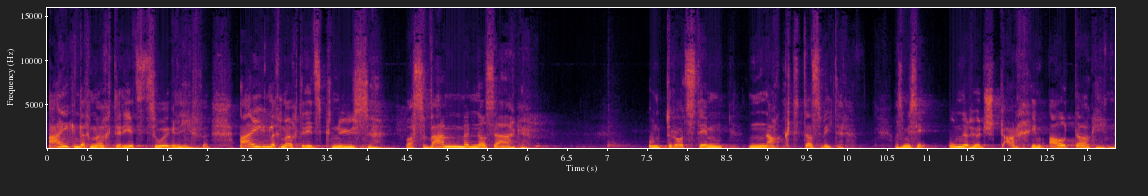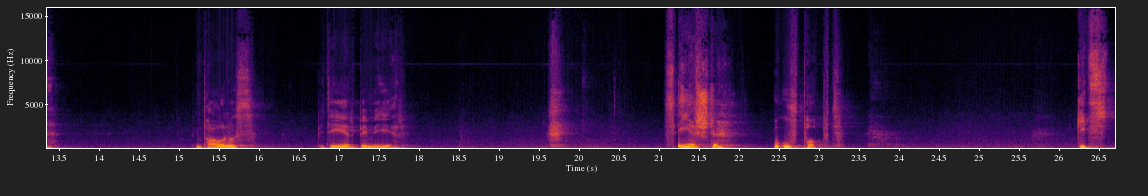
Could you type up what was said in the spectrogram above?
Eigentlich möchte er jetzt zugreifen. Eigentlich möchte er jetzt geniessen. Was wollen wir noch sagen? Und trotzdem nackt das wieder. Also wir sind unerhört stark im Alltag hinein. Beim Paulus, bei dir, bei mir. Das Erste, was aufpoppt, gibt es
